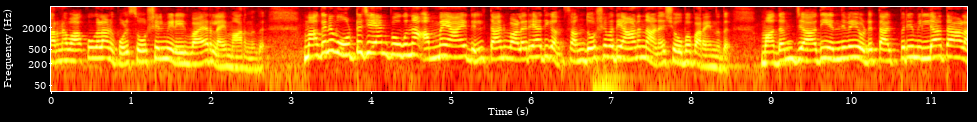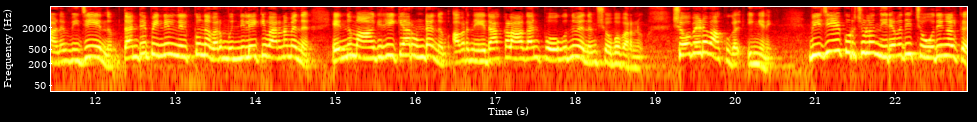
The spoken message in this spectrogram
പറഞ്ഞ വാക്കുകളാണ് ഇപ്പോൾ സോഷ്യൽ മീഡിയയിൽ വൈറലായി മാറുന്നത്. മകന് വോട്ട് ചെയ്യാൻ പോകുന്ന അമ്മയായതിൽ താൻ വളരെയധികം സന്തോഷവതിയാണെന്നാണ് ശോഭ പറയുന്നത്. മതം ജാതി എന്നിവയോട് താല്പര്യമില്ലാത്ത ആളാണ് വിജയെന്നും തന്റെ പിന്നിൽ നിൽക്കുന്നവർ മുന്നിലേക്ക് വരണമെന്ന് എന്നും ആഗ്രഹിക്കാറുണ്ടെന്നും അവർ നേതാക്കളാകാൻ പോകുന്നുവെന്നും ശോഭ പറഞ്ഞു. ശോഭയുടെ വാക്കുകൾ ഇങ്ങനെ. വിജയെക്കുറിച്ചുള്ള നിരവധി ചോദ്യങ്ങൾക്ക്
